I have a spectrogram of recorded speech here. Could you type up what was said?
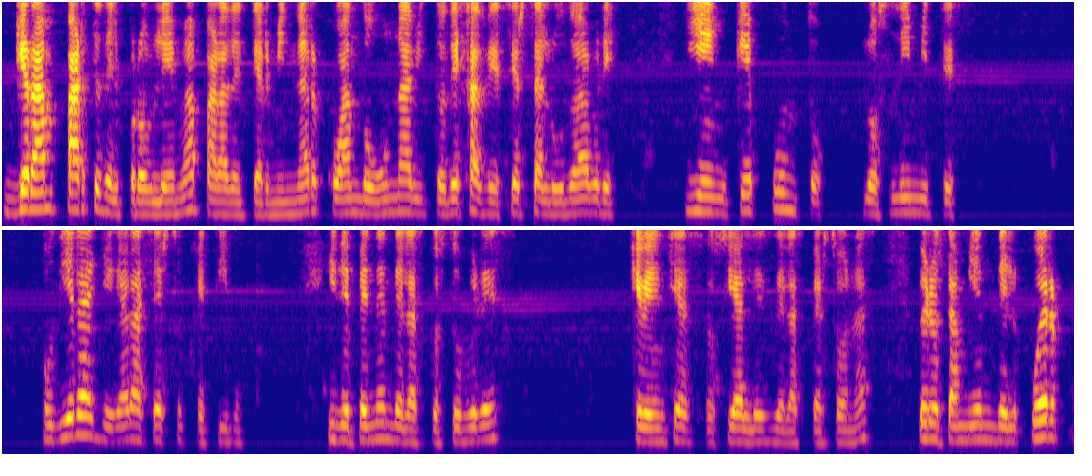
gran parte del problema para determinar cuándo un hábito deja de ser saludable y en qué punto los límites pudiera llegar a ser subjetivo y dependen de las costumbres, creencias sociales de las personas, pero también del cuerpo.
